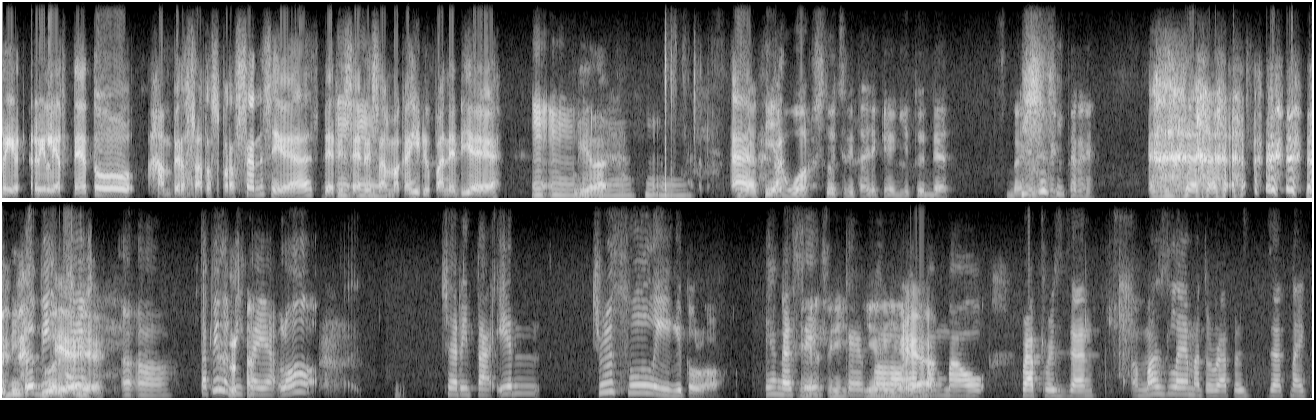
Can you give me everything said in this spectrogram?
re- relate-nya tuh hampir 100% sih ya dari series Mm-mm. sama kehidupannya dia ya. Mm-mm, Gila. mm-mm, mm-mm. Eh, Berarti yang works tuh ceritanya kayak gitu, Dad. Sebagai director ya. Jadi Lebih gue Iya, kayak, iya. uh-uh. tapi lebih kayak lo ceritain truthfully gitu loh. Ya nggak sih? Iya sih, Kayak iya, kalau iya. emang mau represent a Muslim atau represent like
